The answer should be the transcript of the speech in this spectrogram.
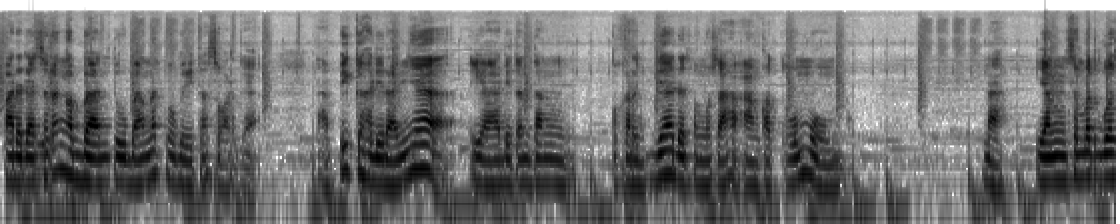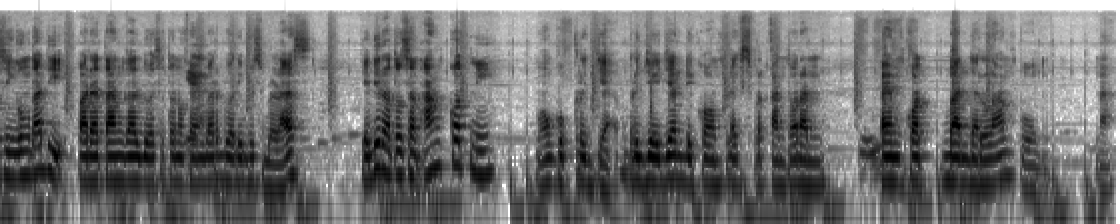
pada dasarnya ngebantu banget mobilitas warga. Tapi kehadirannya ya ditentang pekerja dan pengusaha angkot umum. Nah yang sempat gue singgung tadi pada tanggal 21 November yeah. 2011 jadi ratusan angkot nih mogok kerja berjejer di kompleks perkantoran Pemkot Bandar Lampung. Nah,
